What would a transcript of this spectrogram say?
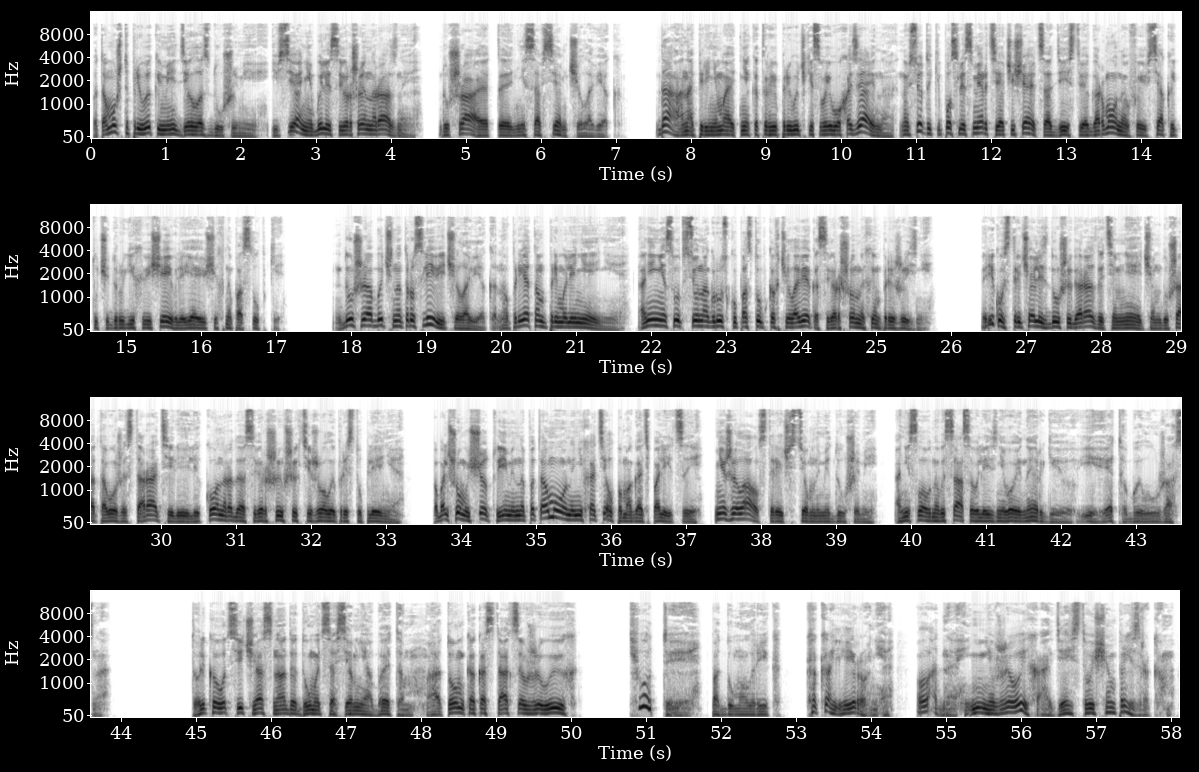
потому что привык иметь дело с душами, и все они были совершенно разные. Душа — это не совсем человек. Да, она перенимает некоторые привычки своего хозяина, но все-таки после смерти очищается от действия гормонов и всякой тучи других вещей, влияющих на поступки. Души обычно трусливее человека, но при этом прямолинейнее. Они несут всю нагрузку поступков человека, совершенных им при жизни. Рику встречались души гораздо темнее, чем душа того же старателя или Конрада, совершивших тяжелые преступления. По большому счету, именно потому он и не хотел помогать полиции, не желал встреч с темными душами. Они словно высасывали из него энергию, и это было ужасно. Только вот сейчас надо думать совсем не об этом, а о том, как остаться в живых. «Тьфу ты!» — подумал Рик. «Какая ирония! Ладно, не в живых, а действующим призраком.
